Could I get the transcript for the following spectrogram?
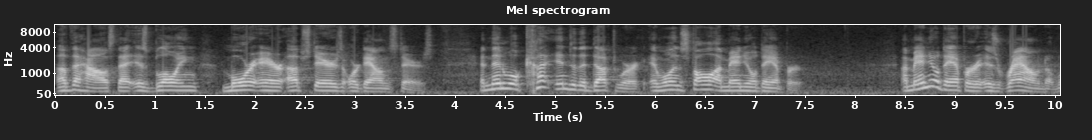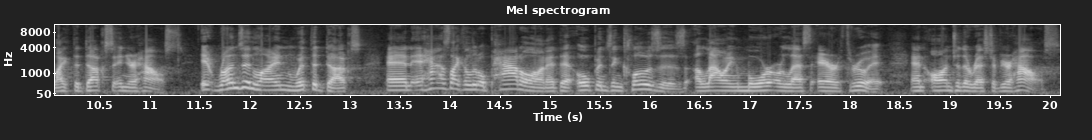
of the house that is blowing more air upstairs or downstairs and then we'll cut into the ductwork and we'll install a manual damper. A manual damper is round like the ducts in your house. It runs in line with the ducts and it has like a little paddle on it that opens and closes allowing more or less air through it and onto the rest of your house.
